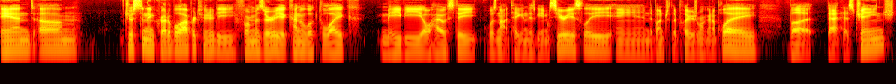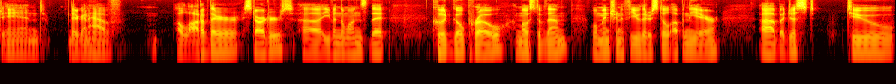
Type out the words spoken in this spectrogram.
And um, just an incredible opportunity for Missouri. It kind of looked like maybe Ohio State was not taking this game seriously and a bunch of their players weren't going to play, but that has changed and they're going to have a lot of their starters, uh, even the ones that could go pro, most of them. We'll mention a few that are still up in the air. Uh, but just to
